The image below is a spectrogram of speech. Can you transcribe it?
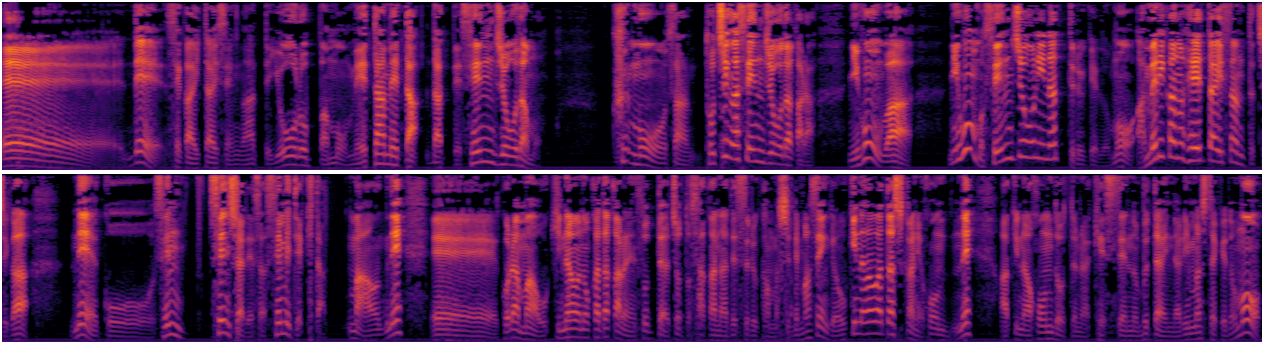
えー、で、世界大戦があって、ヨーロッパもうメタメタ。だって戦場だもん。もうさ、土地が戦場だから、日本は、日本も戦場になってるけども、アメリカの兵隊さんたちが、ね、こう、戦、戦車でさ、攻めてきた。まあね、えー、これはまあ沖縄の方からにとってはちょっと魚でするかもしれませんけど、沖縄は確かに本、ね、沖縄本土っていうのは決戦の舞台になりましたけども、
